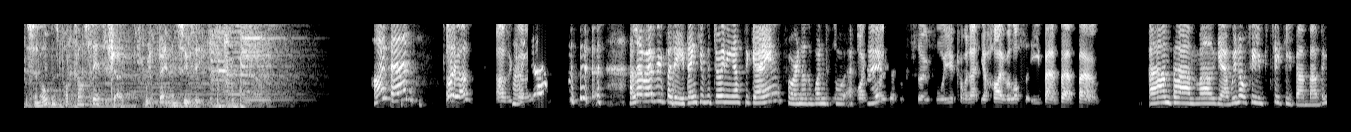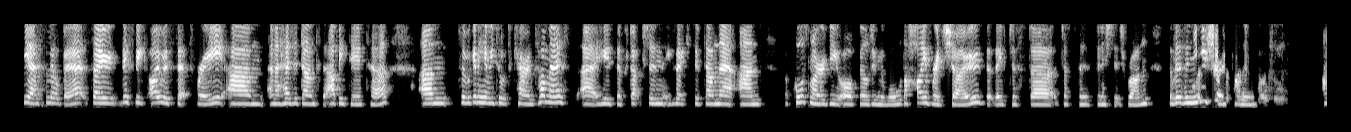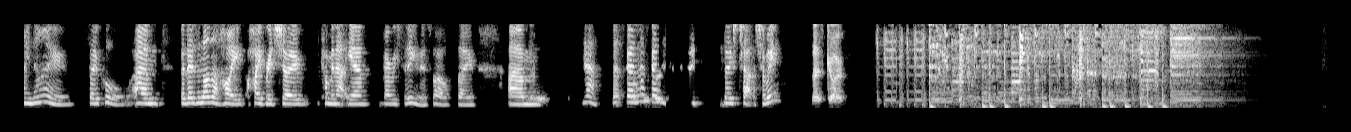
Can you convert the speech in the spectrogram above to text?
the St Albans Podcast Theatre Show with Ben and Susie. Hi, Ben. Hiya. How's it going? Hello, everybody. Thank you for joining us again for another wonderful White episode. Noise episode for you, coming at you high velocity, bam, bam, bam. Um, bam. Well, yeah, we're not feeling particularly bam bam, but yes, a little bit. So this week I was set free, um, and I headed down to the Abbey Theatre. Um, so we're going to hear me talk to Karen Thomas, uh, who's the production executive down there, and of course my review of Building the Wall, the hybrid show that they've just uh, just has finished its run. But there's a new show coming. I know, so cool. Um, but there's another hy- hybrid show coming at you very soon as well. So, um, yeah, let's go. Let's go. listen to Those, those chats, shall we? Let's go.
